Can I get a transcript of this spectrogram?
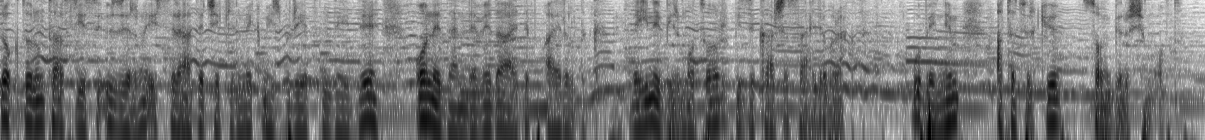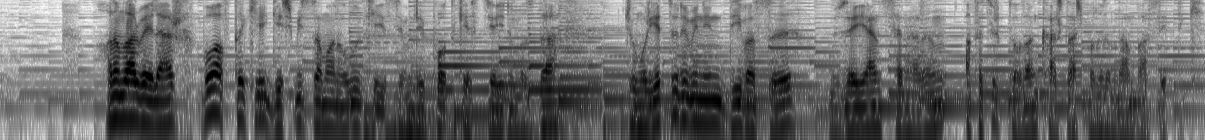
doktorun tavsiyesi üzerine istirahate çekilmek mecburiyetindeydi. O nedenle veda edip ayrıldık ve yine bir motor bizi karşı sahile bıraktı. Bu benim Atatürk'ü son görüşüm oldu. Hanımlar beyler, bu haftaki Geçmiş Zaman Olur Ki isimli podcast yayınımızda Cumhuriyet döneminin divası Müzeyyen Senar'ın Atatürk'le olan karşılaşmalarından bahsettik.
